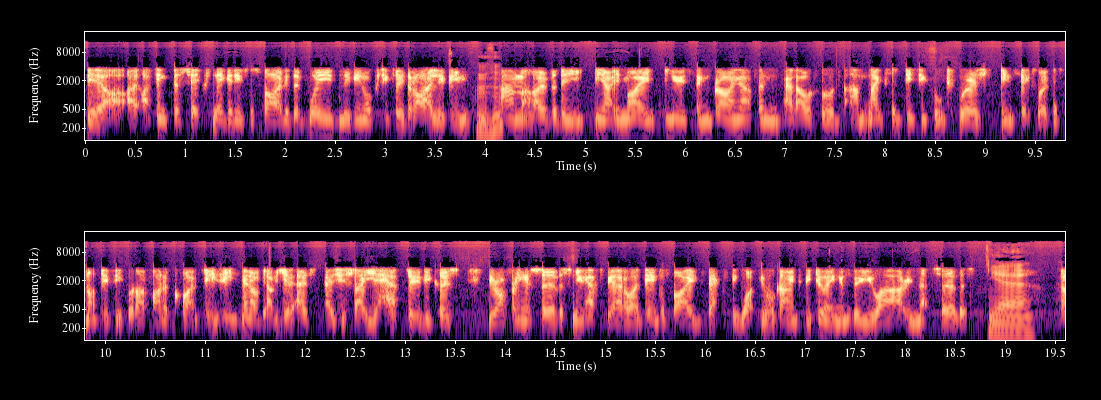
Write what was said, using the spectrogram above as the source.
yeah, I, I think the sex negative society that we live in, or particularly that I live in, Mhm. um, over the, you know, in my youth and growing up and adulthood, um, makes it difficult. Whereas in sex work, it's not difficult. I find it quite easy. And as, as you say, you have to because you're offering a service and you have to be able to identify exactly what you're going to be doing and who you are in that service. Yeah. Uh,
